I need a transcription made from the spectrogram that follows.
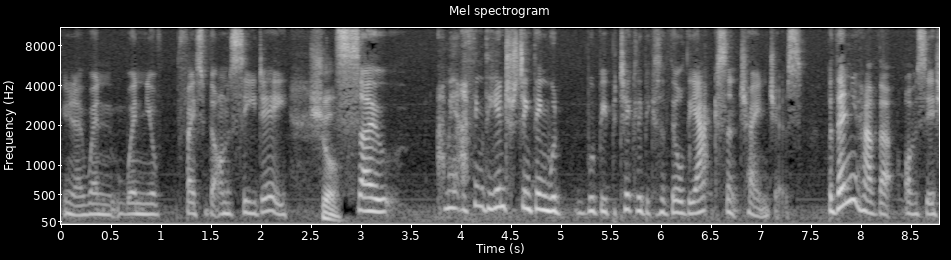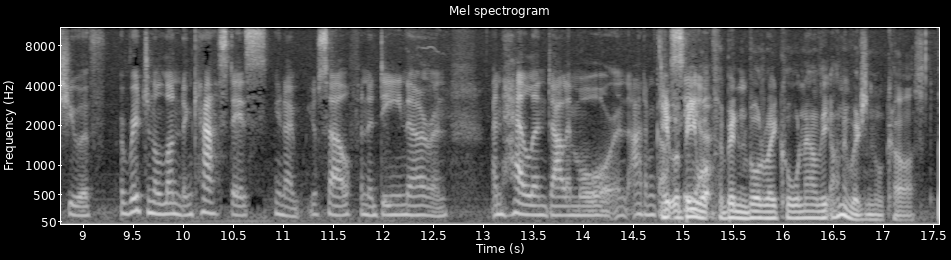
you know, when when you're faced with it on a CD. Sure. So, I mean, I think the interesting thing would would be particularly because of all the accent changes. But then you have that obviously issue of original London cast is you know yourself and Idina and and Helen Dallimore and Adam Garcia. it would be what Forbidden Broadway call now the unoriginal cast.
